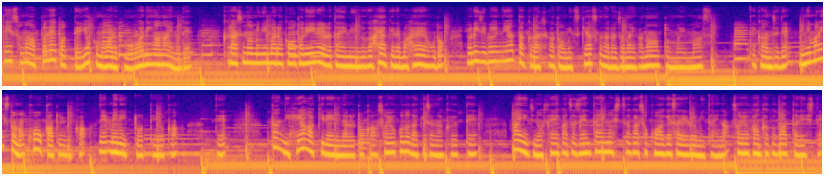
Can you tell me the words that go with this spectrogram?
でそのアップデートって良くも悪くも終わりがないので暮らしのミニマル化を取り入れるタイミングが早ければ早いほどより自分に合った暮らし方を見つけやすくなるんじゃないかなと思います。って感じでミニマリストの効果というか、ね、メリットっていうかで単に部屋が綺麗になるとかそういうことだけじゃなくって毎日の生活全体の質が底上げされるみたいなそういう感覚があったりして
